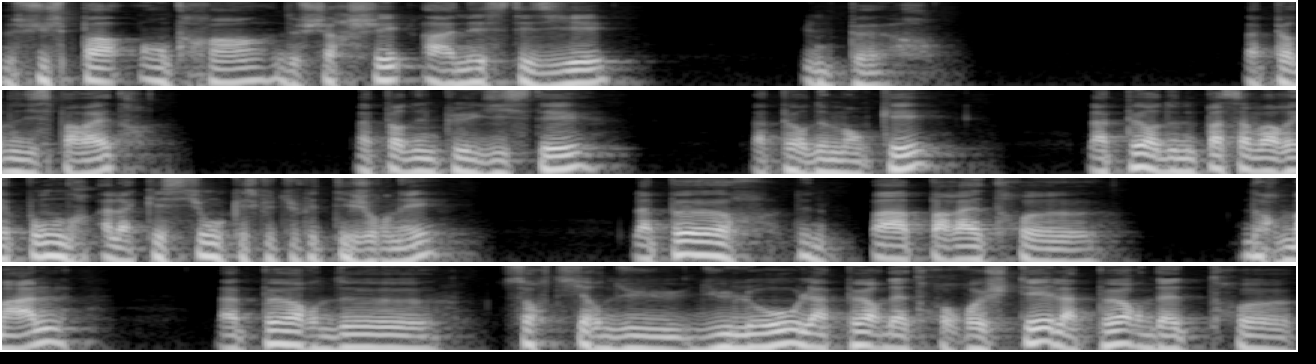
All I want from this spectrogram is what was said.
ne suis-je pas en train de chercher à anesthésier une peur La peur de disparaître, la peur de ne plus exister, la peur de manquer, la peur de ne pas savoir répondre à la question qu'est-ce que tu fais de tes journées, la peur de ne pas paraître euh, normal, la peur de sortir du, lot, la peur d'être rejeté, la peur d'être euh,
